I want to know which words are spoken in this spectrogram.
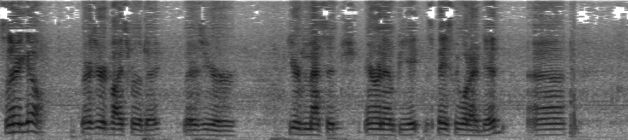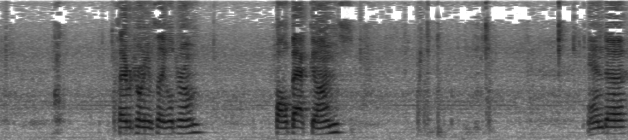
So there you go. There's your advice for the day. There's your your message, Aaron MP8. That's basically what I did. Uh, Cybertronian Cycle Drone, fallback guns, and uh,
